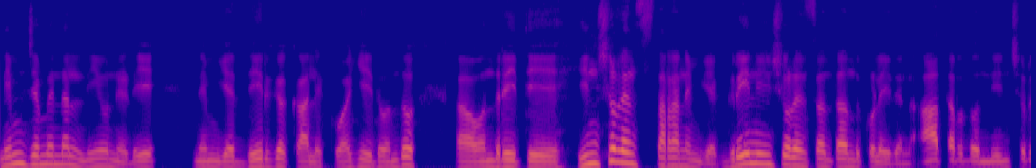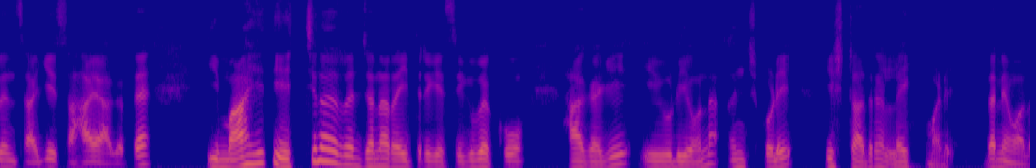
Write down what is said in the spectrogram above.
ನಿಮ್ಮ ಜಮೀನಲ್ಲಿ ನೀವು ನೆಡಿ, ನಿಮಗೆ ದೀರ್ಘಕಾಲಿಕವಾಗಿ ಇದೊಂದು ಒಂದು ರೀತಿ ಇನ್ಶೂರೆನ್ಸ್ ಥರ ನಿಮಗೆ ಗ್ರೀನ್ ಇನ್ಶೂರೆನ್ಸ್ ಅಂತ ಅಂದ್ಕೊಳ್ಳಿ ಇದನ್ನು. ಆ ಥರದೊಂದು ಇನ್ಶೂರೆನ್ಸ್ ಆಗಿ ಸಹಾಯ ಆಗುತ್ತೆ. ಈ ಮಾಹಿತಿ ಹೆಚ್ಚಿನ ಜನ ರೈತರಿಗೆ ಸಿಗಬೇಕು. ಹಾಗಾಗಿ ಈ ವಿಡಿಯೋವನ್ನು ಹಂಚ್ಕೊಳ್ಳಿ. ಇಷ್ಟ ಆದರೆ ಲೈಕ್ ಮಾಡಿ. ಧನ್ಯವಾದ.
